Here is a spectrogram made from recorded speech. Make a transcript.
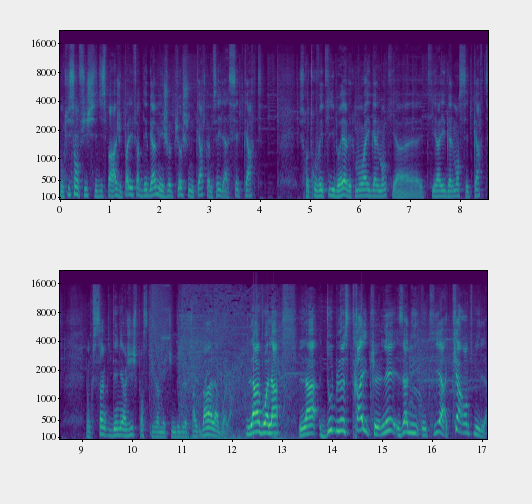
Donc il s'en fiche, c'est disparat. Je vais pas lui faire de dégâts, mais je pioche une carte, comme ça, il a 7 cartes. Il se retrouve équilibré avec moi également, qui a, qui a également 7 cartes. Donc 5 d'énergie, je pense qu'il va mettre une double strike. Bah là voilà. Là voilà, la double strike, les amis, et qui est à 40 000.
